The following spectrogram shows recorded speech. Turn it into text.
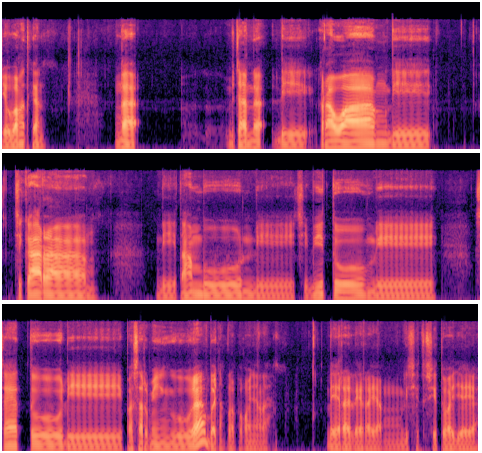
Jauh banget kan nggak bercanda di Kerawang di Cikarang di Tambun, di Cibitung, di Setu, di Pasar Minggu, ya banyak lah pokoknya lah. Daerah-daerah yang di situ-situ aja ya.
